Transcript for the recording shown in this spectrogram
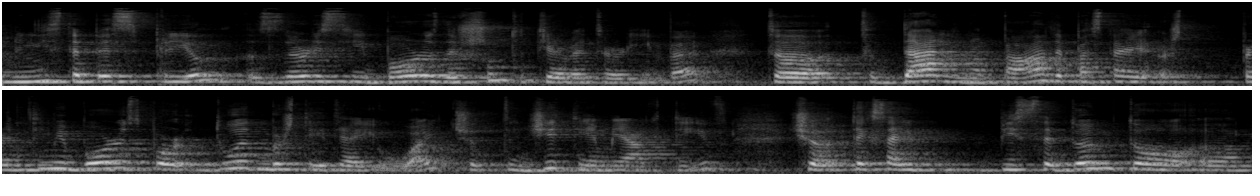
në 25 prill zëri si i Borës dhe shumë të tjerëve të rinjve të të dalë në pah dhe pastaj është premtimi i Borës, por duhet mbështetja juaj që të gjithë të jemi aktivë, që teksa i bisedojmë këto um,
